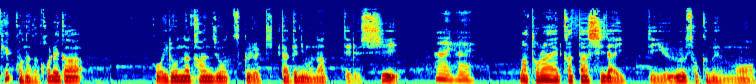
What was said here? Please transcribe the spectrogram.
結構なんかこれがこういろんな感情を作るきっかけにもなってるし、はいはい。まあ捉え方次第っていう側面も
